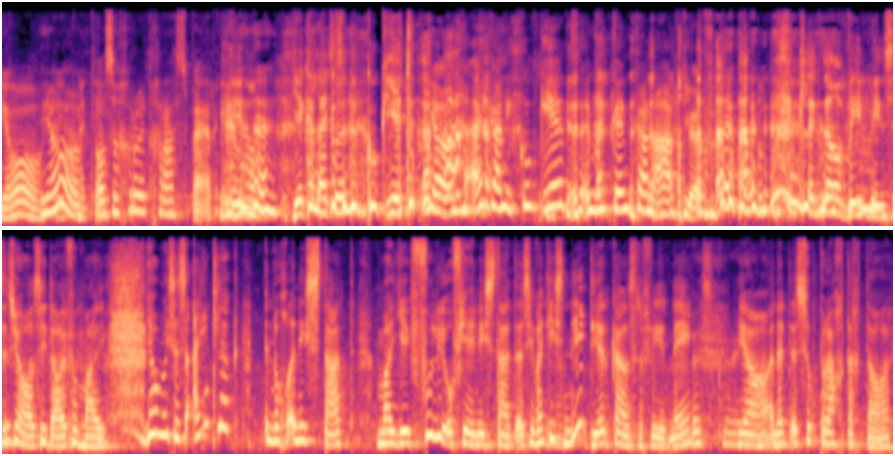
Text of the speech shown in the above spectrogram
Ja, ja, daar's 'n groot grasperk. Ja. Jy kan lekker so 'n koek eet. ja, ek kan die koek eet en my kind kan hardloop. Klink nou 'n wen-wen situasie daai vir my. Ja, mens is eintlik nog in die stad, maar jy voel nie of jy in die stad is nie, want jy's net deur Kuilsrivier? Nee? Ja, en dit is so pragtig daar.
